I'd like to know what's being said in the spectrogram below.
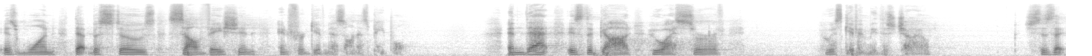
is one that bestows salvation and forgiveness on his people. And that is the God who I serve who has given me this child. She says that,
